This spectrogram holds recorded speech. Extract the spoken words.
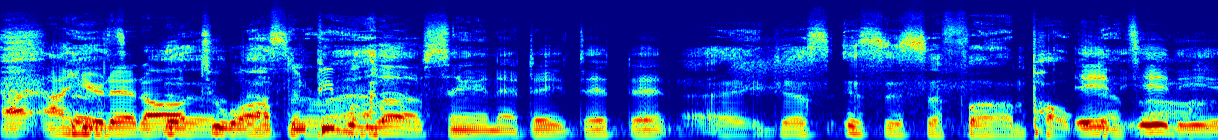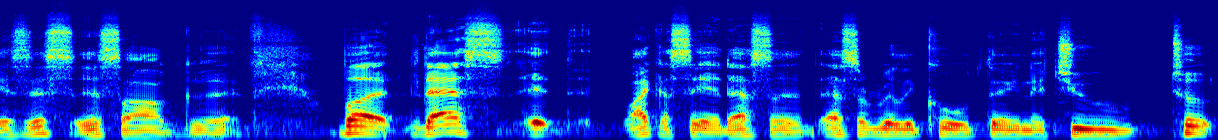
I, I hear that all too often. People love saying that. They that that Hey, just it's just a fun poke. It it is. It's it's all good, but that's it. Like I said, that's a that's a really cool thing that you took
